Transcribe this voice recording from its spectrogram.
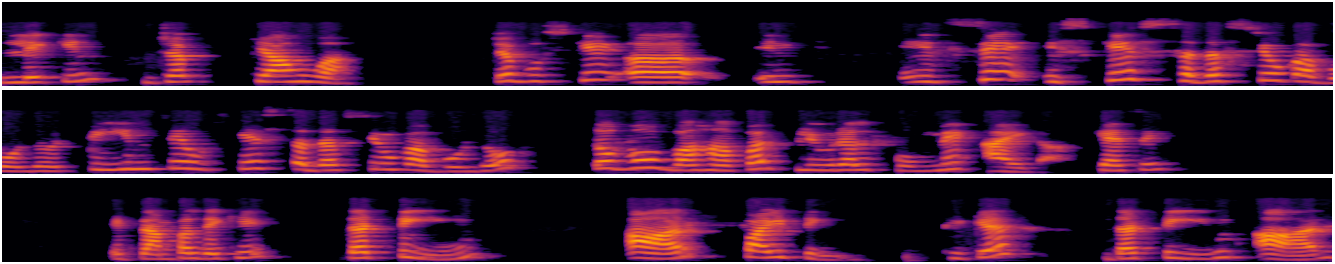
लेकिन जब क्या हुआ? जब उसके इन, इससे, इसके सदस्यों का हो टीम से उसके सदस्यों का हो तो वो वहाँ पर प्लूरल फॉर्म में आएगा। कैसे? एग्ज़ाम्पल देखिए द टीम आर फाइटिंग ठीक है? The team are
